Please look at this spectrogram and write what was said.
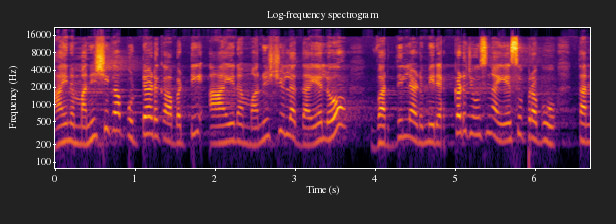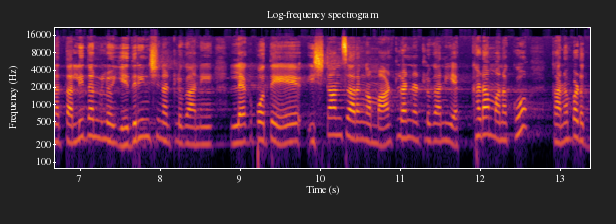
ఆయన మనిషిగా పుట్టాడు కాబట్టి ఆయన మనుషుల దయలో వర్ధిల్లాడు. మీరు ఎక్కడ చూసినా యేసు ప్రభు తన తల్లిదండ్రులను ఎదిరించినట్లు కానీ లేకపోతే ఇష్టానుసారంగా మాట్లాడినట్లు కానీ ఎక్కడా మనకు కనబడదు.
